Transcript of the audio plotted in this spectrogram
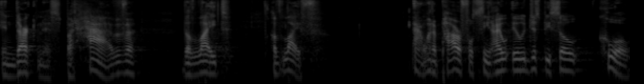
in darkness, but have the light of life. Man, what a powerful scene. I, it would just be so cool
